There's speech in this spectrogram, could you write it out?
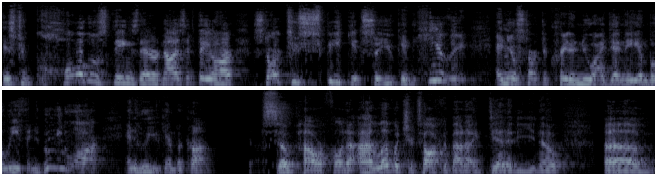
is to call those things that are not as if they are, start to speak it so you can hear it, and you'll start to create a new identity and belief in who you are and who you can become. So powerful. And I love what you're talking about identity. You know, um,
